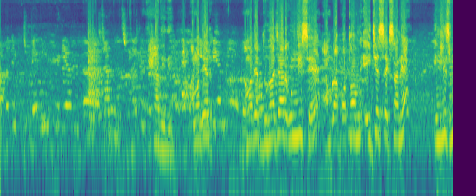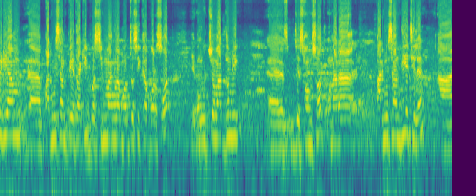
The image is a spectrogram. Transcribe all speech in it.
আপনাদের কিছু মিডিয়াম চালু হচ্ছে তাই হ্যাঁ দিদি। আমাদের আমাদের দু হাজার উনিশে আমরা প্রথম এইচএস সেকশানে ইংলিশ মিডিয়াম পারমিশন পেয়ে থাকি পশ্চিমবাংলা মধ্যশিক্ষা পর্ষদ এবং উচ্চ মাধ্যমিক যে সংসদ ওনারা পারমিশন দিয়েছিলেন। আর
